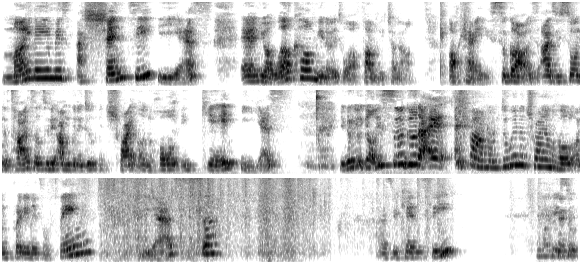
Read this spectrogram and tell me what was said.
my name is Ashanty yes and you are welcome you know to our family channel. Okay so guys as you saw in the title today i'm gonna do a try on haul again yes you know your girl is so good at it. Fam, I'm doing a try on haul on Pretty Little Thing. Yes. As you can see. Okay, so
